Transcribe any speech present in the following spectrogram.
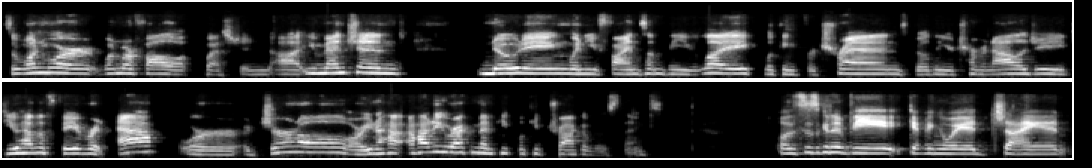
So one more one more follow up question. Uh, you mentioned noting when you find something you like, looking for trends, building your terminology. Do you have a favorite app or a journal or you know how, how do you recommend people keep track of those things? Well, this is going to be giving away a giant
